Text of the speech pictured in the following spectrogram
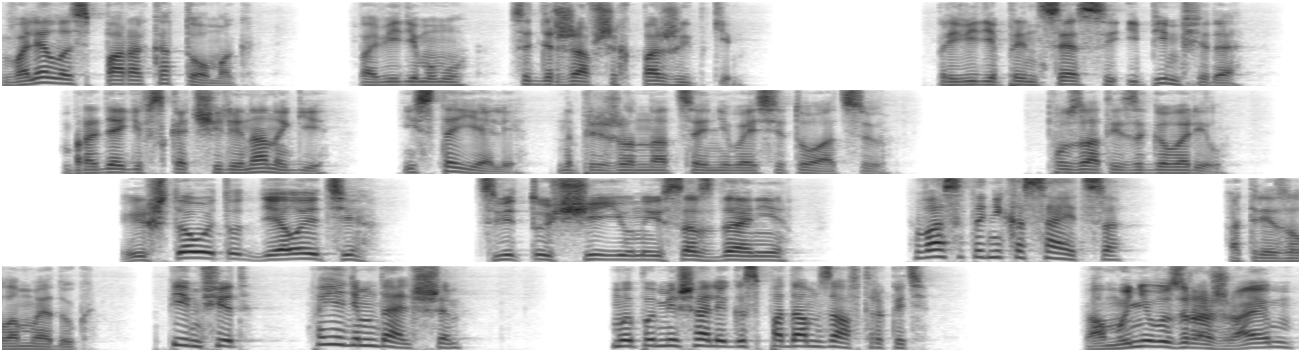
валялась пара котомок, по-видимому, содержавших пожитки. При виде принцессы и Пимфида бродяги вскочили на ноги и стояли, напряженно оценивая ситуацию. Пузатый заговорил. «И что вы тут делаете, цветущие юные создания?» «Вас это не касается», — отрезала Мэдук. «Пимфит, поедем дальше. Мы помешали господам завтракать». «А мы не возражаем»,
